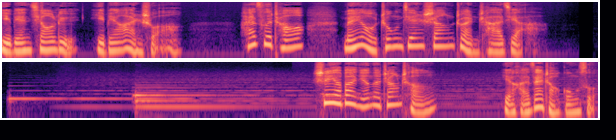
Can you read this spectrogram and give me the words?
一边焦虑一边暗爽，还自嘲没有中间商赚差价。失业半年的张成，也还在找工作。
